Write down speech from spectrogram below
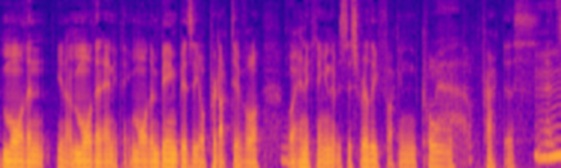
more than you know more than anything, more than being busy or productive or or anything. And it was this really fucking cool Wow. practice. That's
